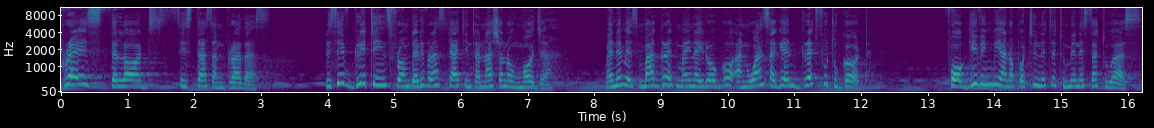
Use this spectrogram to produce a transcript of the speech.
Praise the Lord, sisters and brothers. Receive greetings from Deliverance Church International Umoja. My name is Margaret Mainairogo, and once again, grateful to God for giving me an opportunity to minister to us.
